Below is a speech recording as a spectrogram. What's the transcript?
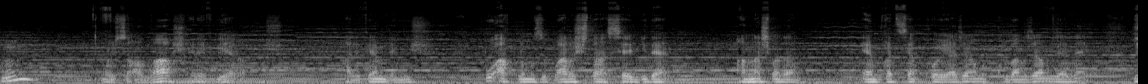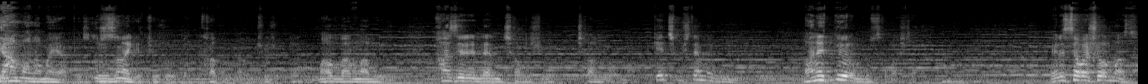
Hı? Oysa Allah şerefli yaratmış. Halifem demiş, bu aklımızı barışta, sevgide, anlaşmada, empati koyacağımız, kullanacağımız yerde yağmalama yapıyoruz. Irzına geçiyoruz orada kadınların, çocukların, mallarını alıyoruz. Hazinelerini çalışıyor, çalıyorlar. Geçmişte mi bunlar? Lanetliyorum bu savaşları. Böyle savaş olmaz.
